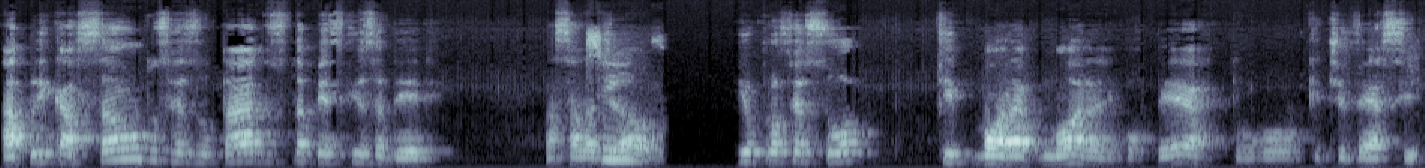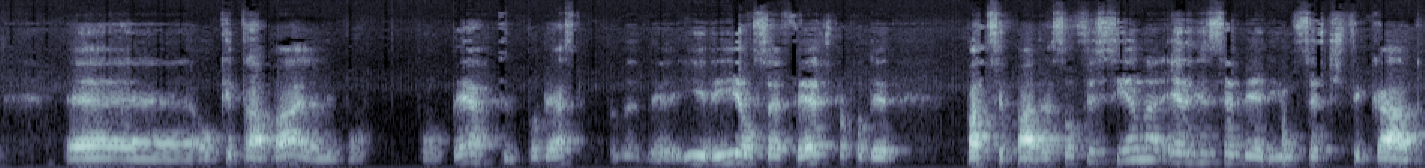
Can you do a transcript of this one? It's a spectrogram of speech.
aplicação dos resultados da pesquisa dele na sala Sim. de aula. E o professor que mora, mora ali por perto, ou que tivesse, é, ou que trabalha ali por, por perto, pudesse, iria ao Cefet para poder participar dessa oficina, ele receberia um certificado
